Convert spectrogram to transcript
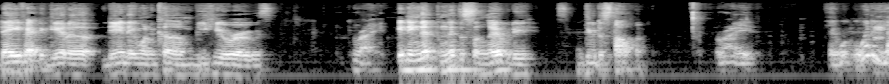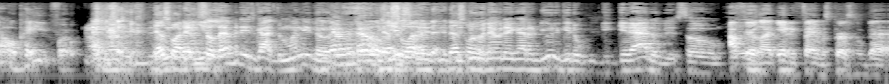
Dave had to get up. Then they want to come be heroes, right, and then let, let the celebrity do the stomping. right. What, what are y'all paid for? That's why they Them get- celebrities got the money though. You never know. That's That's why- why. that's do why- whatever they got to do to get a, get out of it. So I feel like any famous person who got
